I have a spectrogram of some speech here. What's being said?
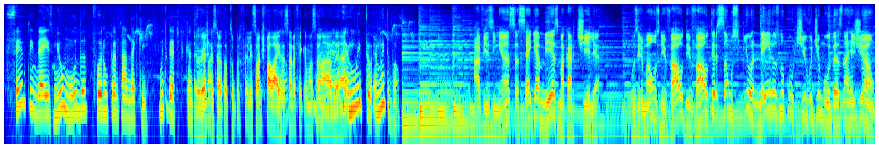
110 mil mudas foram plantadas aqui. Muito gratificante. Eu vejo trabalho. que a senhora está super feliz. Só de falar Não. isso, a senhora fica emocionada, Não, é, né? É muito, é muito bom. A vizinhança segue a mesma cartilha. Os irmãos Nivaldo e Walter são os pioneiros no cultivo de mudas na região.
